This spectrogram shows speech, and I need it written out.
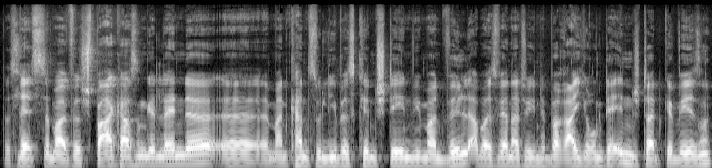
das letzte Mal fürs Sparkassengelände. Äh, man kann zu Liebeskind stehen, wie man will, aber es wäre natürlich eine Bereicherung der Innenstadt gewesen.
